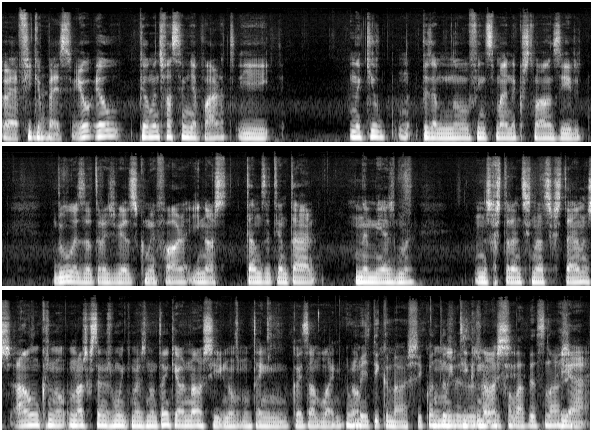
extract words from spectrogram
É, fica é? péssimo. Eu, eu, pelo menos, faço a minha parte e naquilo, por exemplo, no fim de semana costumávamos ir duas ou três vezes comer fora e nós estamos a tentar na mesma nos restaurantes que nós gostamos. Há um que não, nós gostamos muito, mas não tem, que é o Noshi, não, não tem coisa online. O mítico Noshi. Quantas um vezes mítico Noshi. falar desse Noshi? Yeah.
